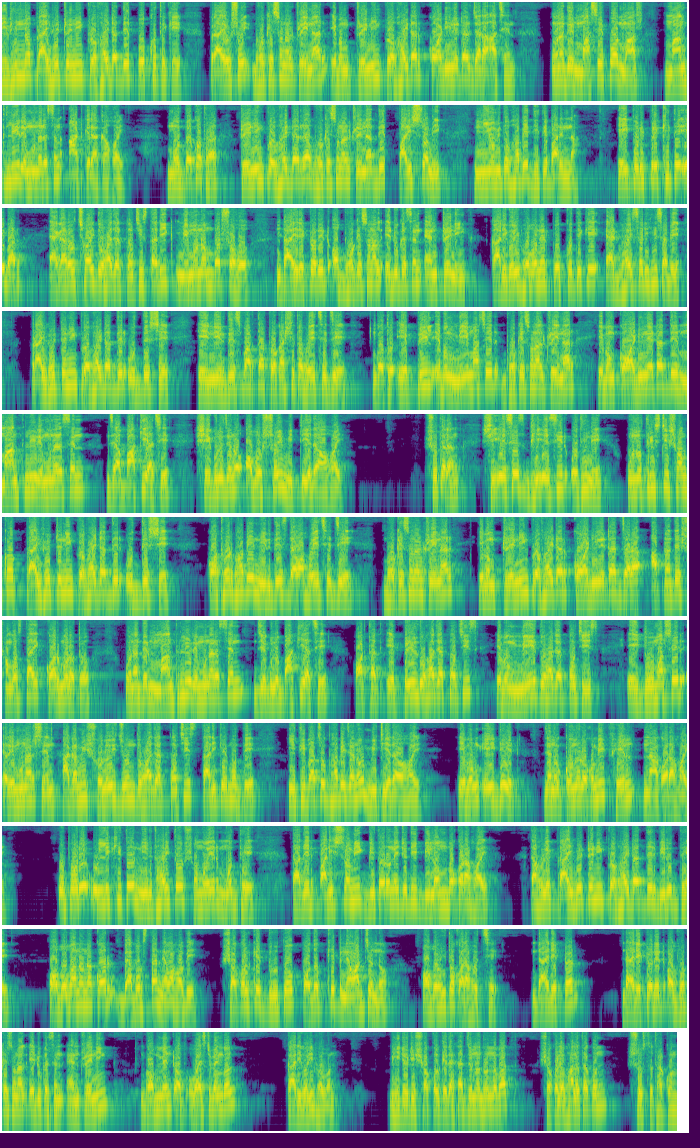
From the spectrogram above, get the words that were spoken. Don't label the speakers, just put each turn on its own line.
বিভিন্ন private training প্রোভাইডারদের পক্ষ থেকে প্রায়শই ভোকেশনাল ট্রেনার এবং ট্রেনিং প্রোভাইডার কোঅর্ডিনেটর যারা আছেন, ওনাদের মাসের পর মাস মান্থলি রেমুনারেশন আটকে রাখা হয়। মোদ্দা কথা ট্রেনিং প্রোভাইডাররা ভোকেশনাল ট্রেনারদের পারিশ্রমিক নিয়মিতভাবে দিতে পারেন না। এই পরিপ্রেক্ষিতে এবার এগারো ছয় দু হাজার পঁচিশ তারিখ মেমো নম্বর সহ directorate of vocational education and training কারিগরি ভবনের পক্ষ থেকে অ্যাডভাইসারি হিসাবে প্রাইভেট ট্রেনিং প্রোভাইডারদের উদ্দেশ্যে এই নির্দেশ বার্তা প্রকাশিত হয়েছে যে, গত এপ্রিল এবং মে মাসের ভোকেশনাল ট্রেনার এবং কোঅর্ডিনেটরদের মান্থলি রেমুনারেশন যা বাকি আছে, সেগুলো যেন অবশ্যই মিটিয়ে দেওয়া হয়। সুতরাং সিএসএস ভিএসির অধীনে উনত্রিশটি সংখ্যক প্রাইভেট ট্রেনিং প্রোভাইডারদের উদ্দেশ্যে কঠোরভাবে নির্দেশ দেওয়া হয়েছে যে ভোকেশনাল ট্রেনার এবং ট্রেনিং প্রোভাইডার কোঅর্ডিনেটর যারা আপনাদের সংস্থায় কর্মরত ওনাদের মান্থলি রেমুনারেশন যেগুলো বাকি আছে, অর্থাৎ এপ্রিল দু হাজার পঁচিশ এবং মে দু হাজার পঁচিশ, এই দু মাসের রেমুনারেশন আগামী ষোলোই জুন দু হাজার পঁচিশ তারিখের মধ্যে ইতিবাচকভাবে যেন মিটিয়ে দেওয়া হয় এবং এই ডেট যেন কোনো রকমই ফেল না করা হয়। উপরে উল্লিখিত নির্ধারিত সময়ের মধ্যে তাদের পারিশ্রমিক বিতরণে যদি বিলম্ব করা হয়, তাহলে প্রাইভেট ট্রেনিং প্রোভাইডারদের বিরুদ্ধে অবমাননাকর ব্যবস্থা নেওয়া হবে। সকলকে দ্রুত পদক্ষেপ নেওয়ার জন্য অবহিত করা হচ্ছে। Director, directorate of vocational education and training, government of West Bengal, কারিগরি ভবন। ভিডিওটি সকলকে দেখার জন্য ধন্যবাদ। সকলে ভালো থাকুন, সুস্থ থাকুন।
